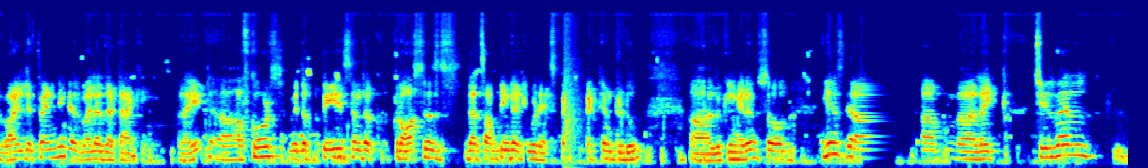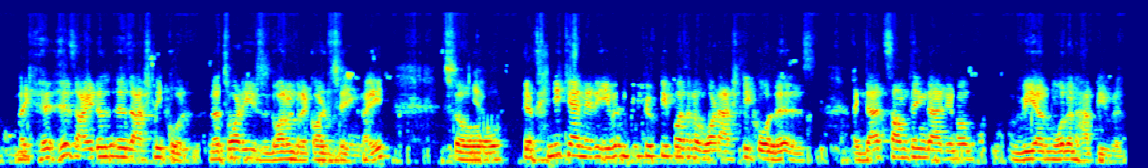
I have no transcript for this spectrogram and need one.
while defending as well as attacking. Right. Uh, of course, with the pace and the crosses, that's something that you would expect him to do. Uh, looking at him, so yes, the um, uh, like Chilwell, like his, his idol is Ashley Cole. That's what he's gone on record saying, right? So if he can even be fifty percent of what Ashley Cole is, like that's something that you know we are more than happy with.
